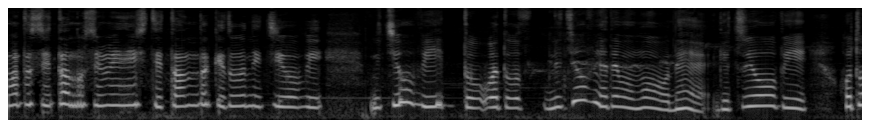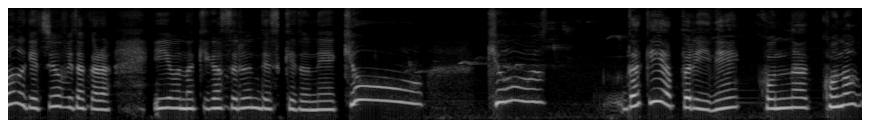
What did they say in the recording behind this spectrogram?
ん、私楽しみにしてたんだけど、日曜日。日曜日と、あと、日曜日はでももうね、月曜日、ほとんど月曜日だからいいような気がするんですけどね、今日、今日だけやっぱりね、こんな、この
